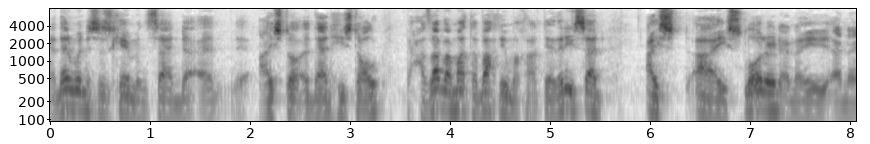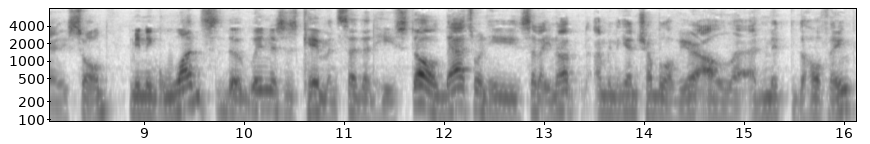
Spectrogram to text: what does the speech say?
and then witnesses came and said uh, I stole that he stole, then he said I, I slaughtered and I and I sold. Meaning, once the witnesses came and said that he stole, that's when he said, "You know? I'm going to get in trouble over here. I'll uh, admit the whole thing."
